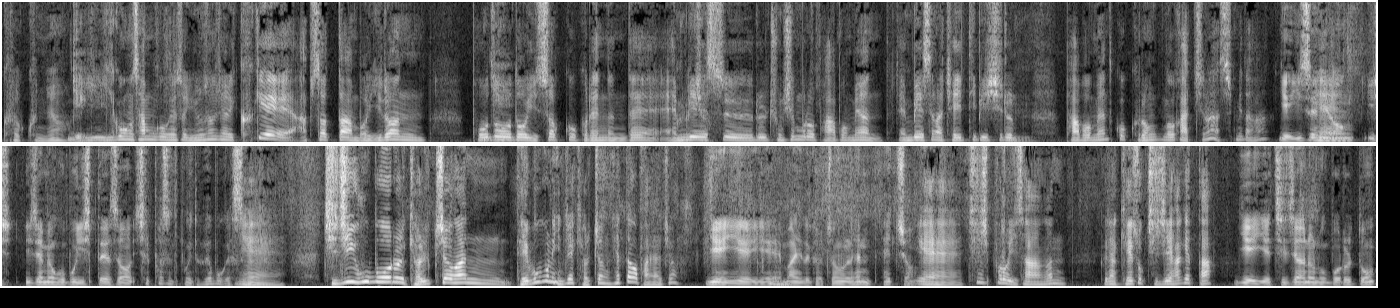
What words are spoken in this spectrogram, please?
그렇군요. 예. 2030에서 윤석열이 크게 앞섰다 뭐 이런 보도도 예. 있었고 그랬는데 MBS를 그렇죠. 중심으로 봐보면 MBS나 JTBC를 음. 봐보면 꼭 그런 것 같지는 않습니다. 예, 이재명 예. 이재명 후보 20대에서 7% 포인트 회복했습니다. 예. 지지 후보를 결정한 대부분 이제 결정했다고 봐야죠. 예, 예, 예. 음. 많이들 결정을 했, 했죠. 예, 70% 이상은 그냥 계속 지지하겠다. 예, 예. 지지하는 후보를 또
